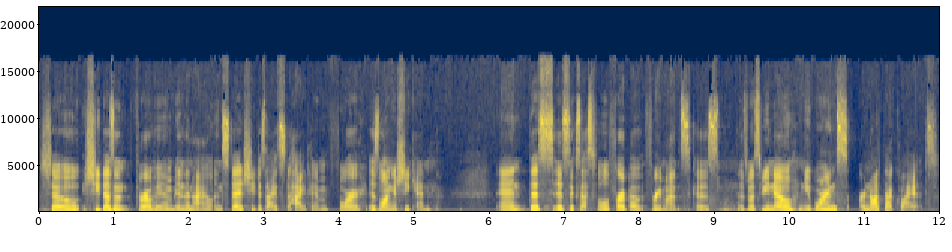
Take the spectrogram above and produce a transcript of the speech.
So she doesn't throw him in the Nile. Instead, she decides to hide him for as long as she can. And this is successful for about three months because, as most of you know, newborns are not that quiet.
